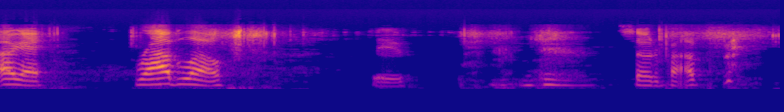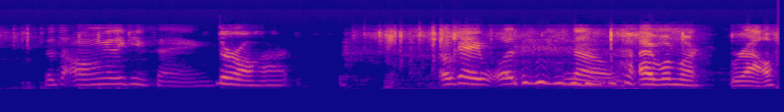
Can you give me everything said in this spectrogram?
Okay, Rob Lowe. Dave. Soda Pop. That's all I'm gonna keep saying. They're all hot. Okay, let's no. I have one more. Ralph.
